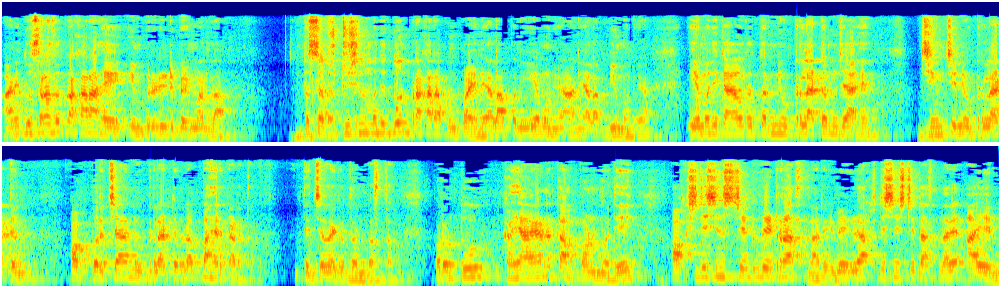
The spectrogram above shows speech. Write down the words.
आणि दुसरा जो प्रकार आहे इम्प्युरिटी डिफेक्टमधला तर सबस्टिट्युशनमध्ये दोन प्रकार आपण पाहिले. याला आपण ए म्हणूया आणि याला बी म्हणूया. एमध्ये काय होतं तर न्यूट्रल ॲटम जे आहेत झिंकचे न्यूट्रल ॲटम कॉपरच्या न्यूट्रल ॲटमला बाहेर काढतात. त्यांच्या जागेवर जाऊन बसतात. परंतु काही आयन कंपाऊंडमध्ये ऑक्सिडेशन स्टेट ग्रेटर असणारे वेगळे ऑक्सिडेशन स्टेट असणारे आयन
